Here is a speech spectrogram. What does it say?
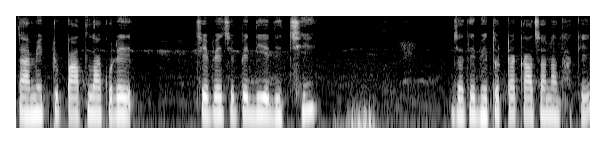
তা আমি একটু পাতলা করে চেপে চেপে দিয়ে দিচ্ছি। যাতে ভেতরটা কাঁচা না থাকে।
